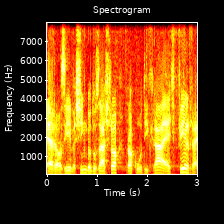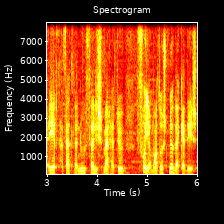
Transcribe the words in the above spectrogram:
Erre az éves ingadozásra rakódik rá egy félre érthetetlenül felismerhető folyamatos növekedés.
